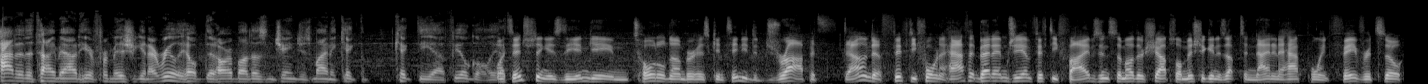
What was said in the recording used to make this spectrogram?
out of the timeout here for Michigan. I really hope that Harbaugh doesn't change his mind and kick the kick the uh, field goal here. What's interesting is the in-game total number has continued to drop. It's down to 54 and a half at BetMGM, 55s in some other shops, while Michigan is up to nine and a half point favorite. So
